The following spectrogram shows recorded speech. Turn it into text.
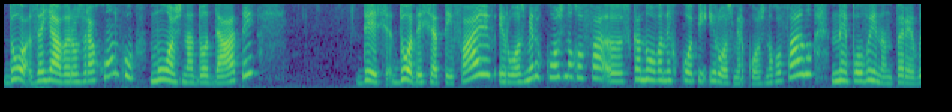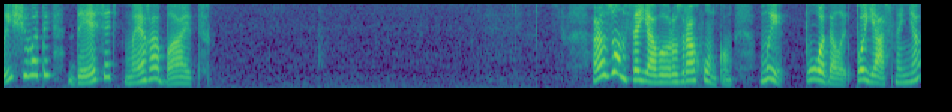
До заяви розрахунку можна додати десь до 10 файлів, і розмір кожного фа... сканованих копій, і розмір кожного файлу не повинен перевищувати 10 мегабайт. Разом з заявою розрахунком ми подали пояснення,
